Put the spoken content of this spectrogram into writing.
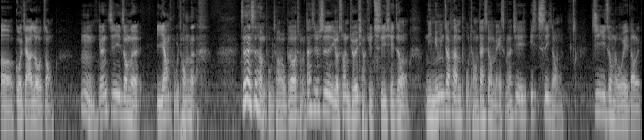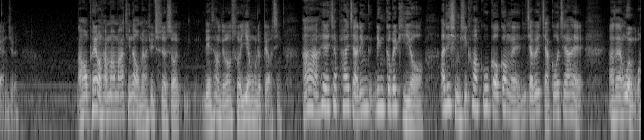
呃郭家肉粽，嗯，跟记忆中的一样普通的，真的是很普通，我不知道为什么。但是就是有时候你就会想去吃一些这种，你明明知道它很普通，但是又没什么，那就一是一种记忆中的味道的感觉。然后朋友他妈妈听到我们要去吃的时候，脸上流露出了厌恶的表情啊，迄个只歹食，恁恁哥要去哦，啊，你是不是看 Google 讲的？你吃要吃郭家的？然后这样问我，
